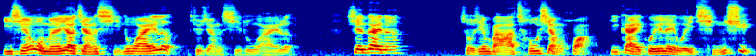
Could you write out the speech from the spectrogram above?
以前我们要讲喜怒哀乐，就讲喜怒哀乐。现在呢，首先把它抽象化，一概归类为情绪，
